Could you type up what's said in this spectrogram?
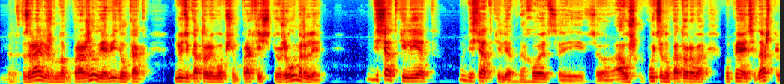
в Израиле же много прожил, я видел, как люди, которые, в общем, практически уже умерли, десятки лет, ну, десятки лет находится, и все. А уж Путин, у которого, вы понимаете, да, что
